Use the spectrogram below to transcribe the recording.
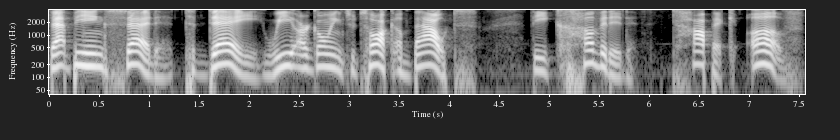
that being said, today we are going to talk about the coveted topic of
